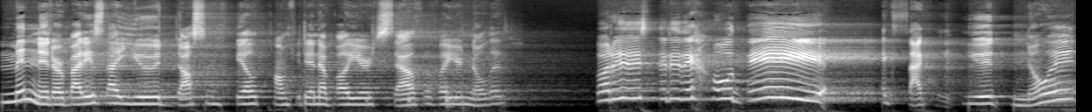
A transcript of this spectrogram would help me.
Me or but it's that you doesn't feel confident about yourself, about your knowledge. But it is study the whole day. Exactly. You know it,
